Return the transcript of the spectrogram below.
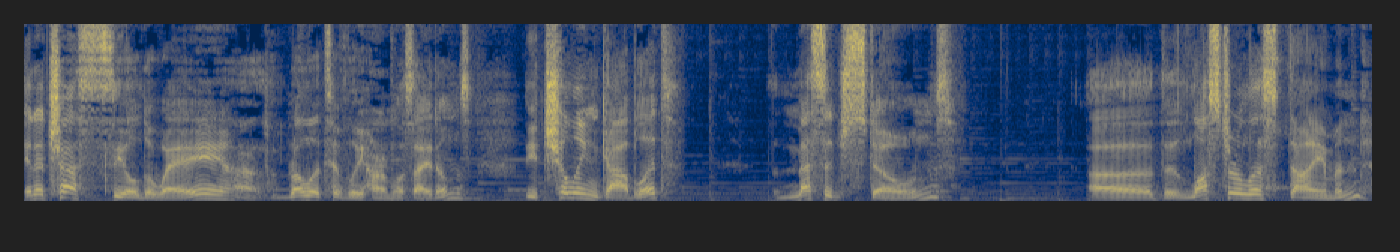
In a chest sealed away, uh, relatively harmless items, the Chilling Goblet, the Message Stones, uh, the lusterless diamond,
